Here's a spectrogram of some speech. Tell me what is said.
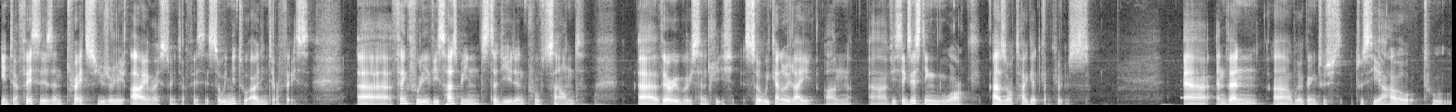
interfaces and traits usually are erased to interfaces. So we need to add interface. Uh, thankfully, this has been studied and proved sound uh, very recently. So we can rely on uh, this existing work as our target calculus. Uh, and then uh, we're going to, to see how to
